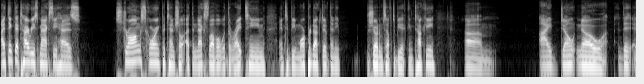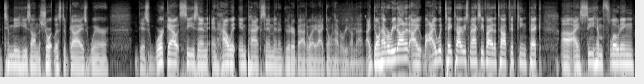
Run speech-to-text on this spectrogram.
I think that Tyrese Maxey has strong scoring potential at the next level with the right team and to be more productive than he showed himself to be at Kentucky. Um, I don't know. The, to me, he's on the short list of guys where this workout season and how it impacts him in a good or bad way. I don't have a read on that. I don't have a read on it. I I would take Tyrese Maxey if I had a top 15 pick. Uh, I see him floating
